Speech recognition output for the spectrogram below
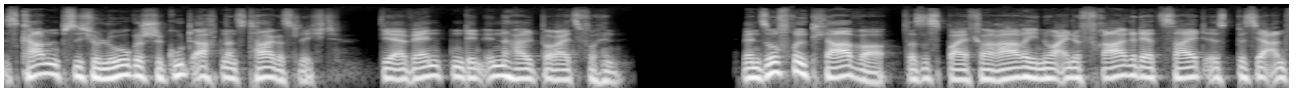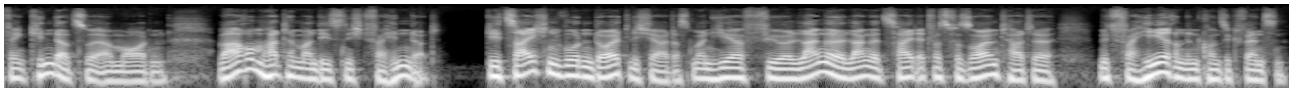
Es kamen psychologische Gutachten ans Tageslicht. Wir erwähnten den Inhalt bereits vorhin. Wenn so früh klar war, dass es bei Ferrari nur eine Frage der Zeit ist, bis er anfängt, Kinder zu ermorden, warum hatte man dies nicht verhindert? Die Zeichen wurden deutlicher, dass man hier für lange, lange Zeit etwas versäumt hatte, mit verheerenden Konsequenzen.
